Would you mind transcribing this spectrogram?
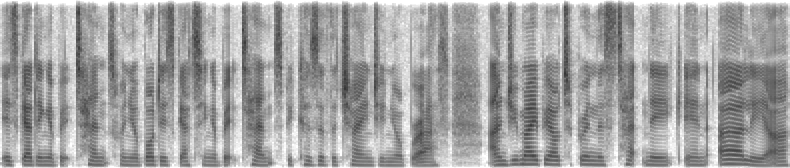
is getting a bit tense, when your body's getting a bit tense because of the change in your breath. And you may be able to bring this technique in earlier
